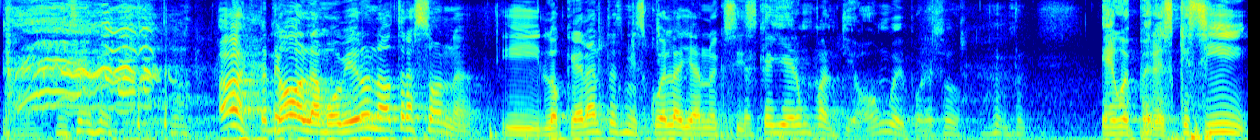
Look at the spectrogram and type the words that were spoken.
No, la movieron a otra zona. Y lo que era antes mi escuela ya no Es existe. que ya era un panteón, güey, por eso. Eh, güey, pero es que sí.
